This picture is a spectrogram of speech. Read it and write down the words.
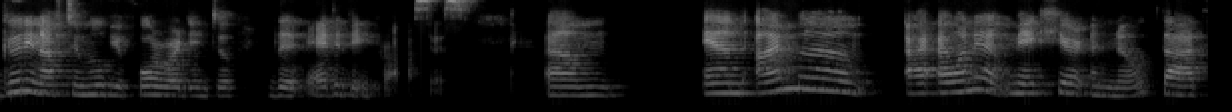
good enough to move you forward into the editing process. Um, and I'm, uh, I, I want to make here a note that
